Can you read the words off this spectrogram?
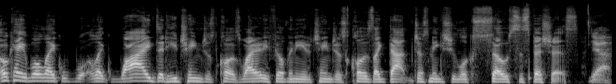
okay, well, like, w- like why did he change his clothes? Why did he feel the need to change his clothes? Like that just makes you look so suspicious. Yeah.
